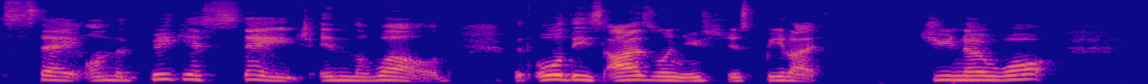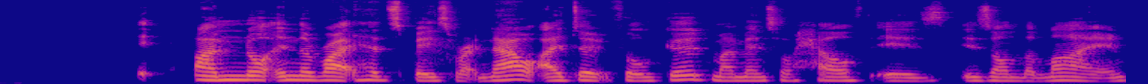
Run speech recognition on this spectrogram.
stay on the biggest stage in the world with all these eyes on you to just be like do you know what I'm not in the right headspace right now. I don't feel good. My mental health is is on the line.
